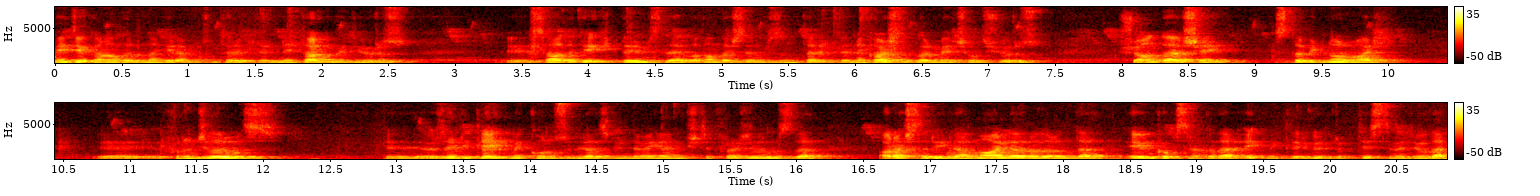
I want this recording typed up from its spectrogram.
medya kanallarından gelen bütün taleplerini takip ediyoruz. E, sahadaki ekiplerimizle vatandaşlarımızın taleplerine karşılık vermeye çalışıyoruz. Şu anda her şey stabil, normal. E, fırıncılarımız e, özellikle ekmek konusu biraz gündeme gelmişti. Fırıncılarımız da araçlarıyla mahalle aralarında evin kapısına kadar ekmekleri götürüp teslim ediyorlar.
